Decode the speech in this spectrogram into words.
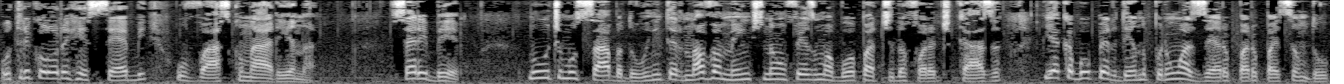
o tricolor recebe o Vasco na Arena. Série B. No último sábado, o Inter novamente não fez uma boa partida fora de casa e acabou perdendo por 1 a 0 para o Paysandu,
